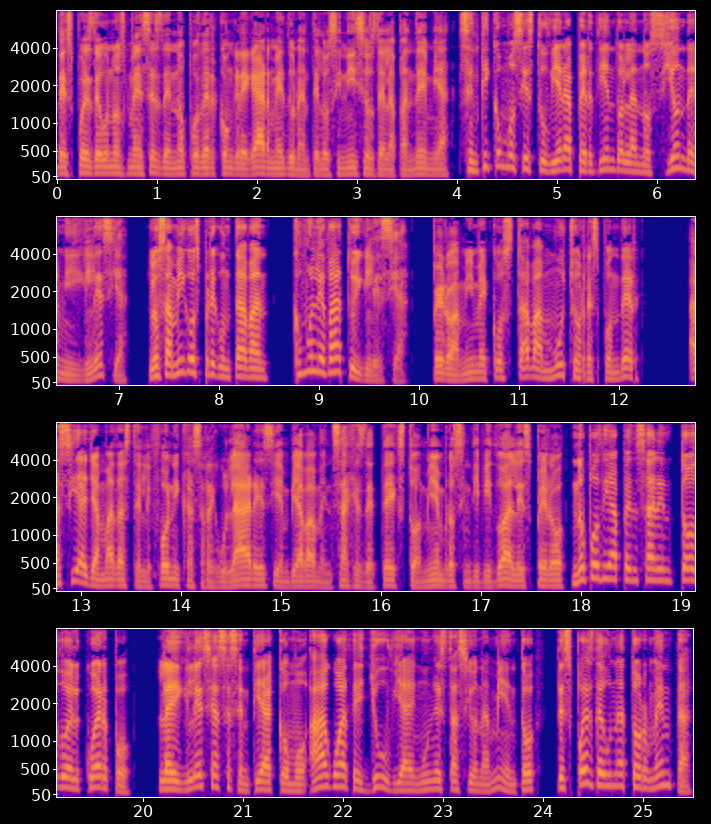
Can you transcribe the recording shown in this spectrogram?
Después de unos meses de no poder congregarme durante los inicios de la pandemia, sentí como si estuviera perdiendo la noción de mi iglesia. Los amigos preguntaban, ¿cómo le va a tu iglesia? Pero a mí me costaba mucho responder. Hacía llamadas telefónicas regulares y enviaba mensajes de texto a miembros individuales, pero no podía pensar en todo el cuerpo. La iglesia se sentía como agua de lluvia en un estacionamiento después de una tormenta,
